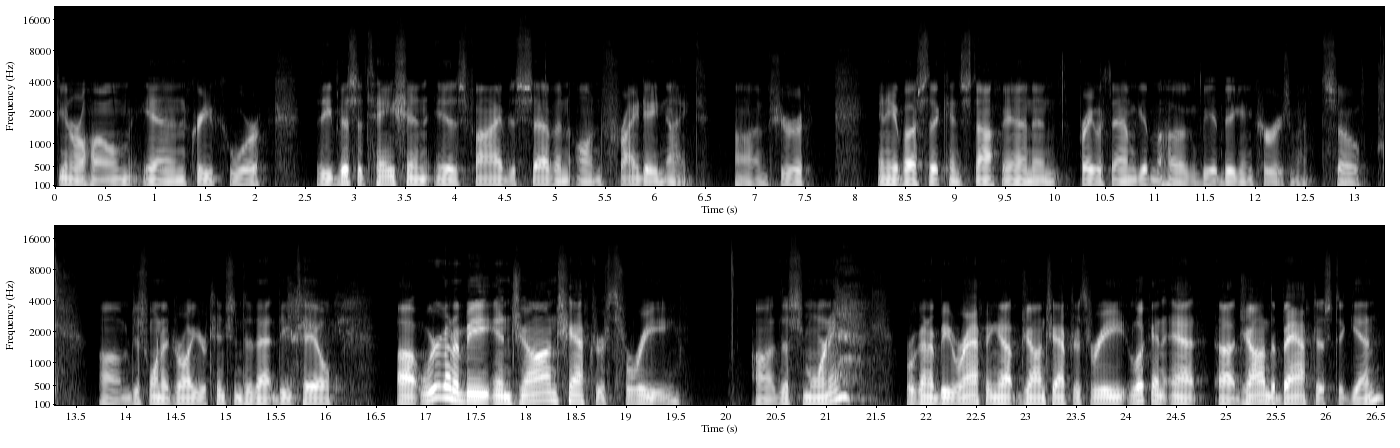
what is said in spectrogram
Funeral Home in Creve Coeur. The visitation is 5 to 7 on Friday night. Uh, I'm sure if any of us that can stop in and pray with them, give them a hug, be a big encouragement. So um, just want to draw your attention to that detail. Uh, we're going to be in John chapter 3 uh, this morning. We're going to be wrapping up John chapter 3, looking at uh, John the Baptist again.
